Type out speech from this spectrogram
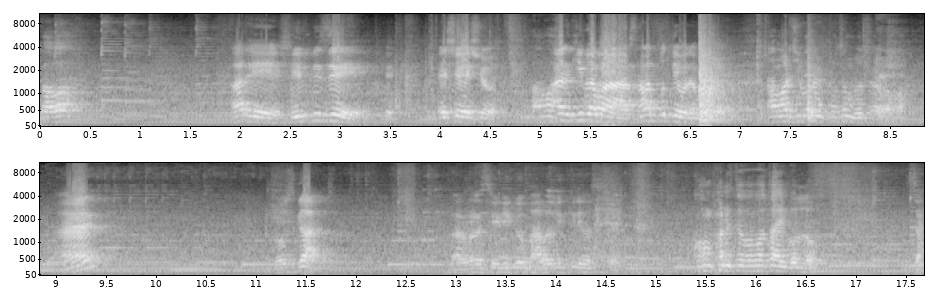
বাবা। আরে শিল্পী যে। এসো এসো। বাবা। আর কি ব্যাপার? সালাম করতে হবে বলো আমার জীবনের প্রথম রোজগার বাবা। হ্যাঁ? রোজগার? তার মানে সিডি খুব ভালো বিক্রি হচ্ছে। কোম্পানিতে বাবা তাই বলল। যাক।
